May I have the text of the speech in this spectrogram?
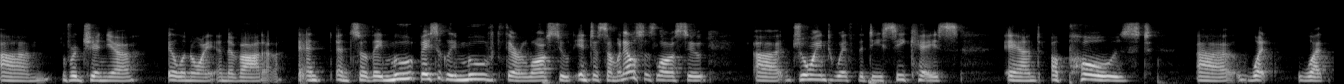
um, Virginia, Illinois, and Nevada, and and so they moved basically moved their lawsuit into someone else's lawsuit, uh, joined with the DC case, and opposed uh, what what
